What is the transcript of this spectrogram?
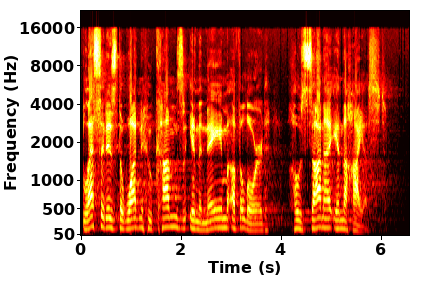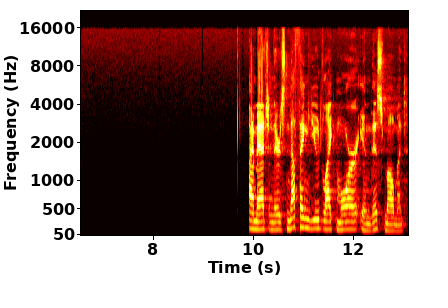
Blessed is the one who comes in the name of the Lord. Hosanna in the highest. I imagine there's nothing you'd like more in this moment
